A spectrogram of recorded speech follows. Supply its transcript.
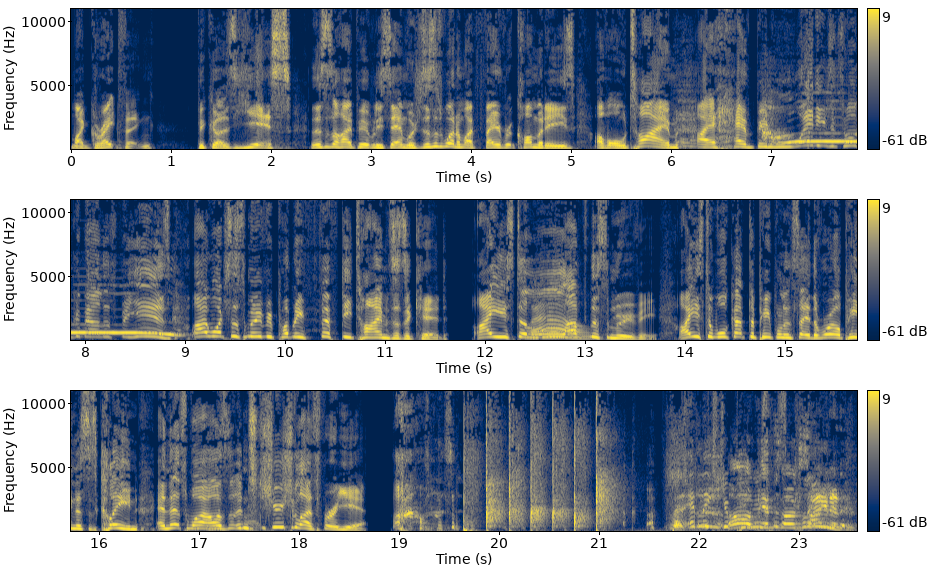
my great thing, because yes, this is a hyperbole sandwich. This is one of my favorite comedies of all time. I have been waiting to talk about this for years. I watched this movie probably 50 times as a kid. I used to Wow. love this movie. I used to walk up to people and say the royal penis is clean, and that's why I was institutionalized for a year. But at least your Oh, I'm penis was so clean. excited.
